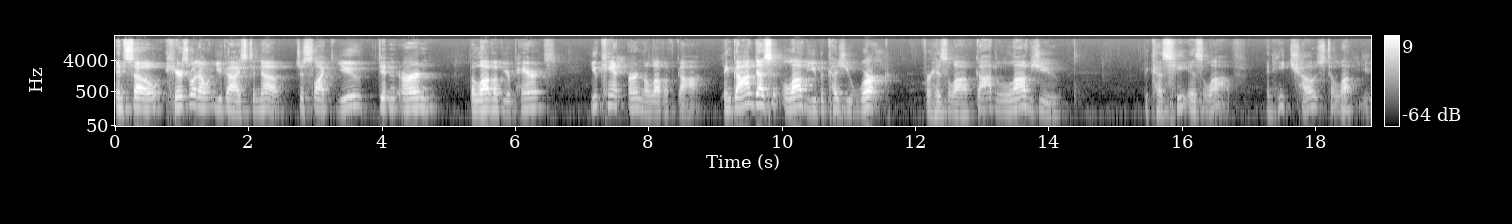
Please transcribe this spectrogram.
And so here's what I want you guys to know. Just like you didn't earn the love of your parents, you can't earn the love of God. And God doesn't love you because you work for His love. God loves you because He is love, and He chose to love you.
